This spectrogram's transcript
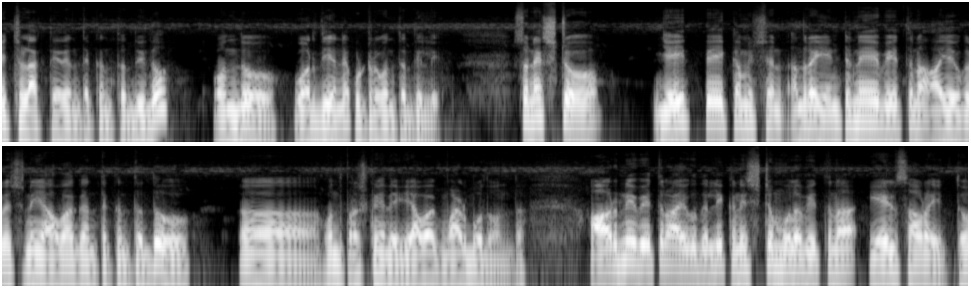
ಹೆಚ್ಚಳ ಆಗ್ತಾಯಿದೆ ಅಂತಕ್ಕಂಥದ್ದು ಇದು ಒಂದು ವರದಿಯನ್ನು ಕೊಟ್ಟಿರುವಂಥದ್ದು ಇಲ್ಲಿ. So next eighth pay commission ಅಂದರೆ ಎಂಟನೇ ವೇತನ ಆಯೋಗ ರಚನೆ ಯಾವಾಗ ಅಂತಕ್ಕಂಥದ್ದು ಒಂದು ಪ್ರಶ್ನೆ ಇದೆ. ಯಾವಾಗ ಮಾಡ್ಬೋದು ಅಂತ. ಆರನೇ ವೇತನ ಆಯೋಗದಲ್ಲಿ ಕನಿಷ್ಠ ಮೂಲ ವೇತನ ಏಳು ಸಾವಿರ ಇತ್ತು.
